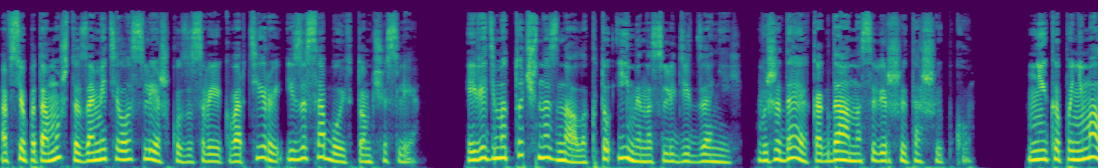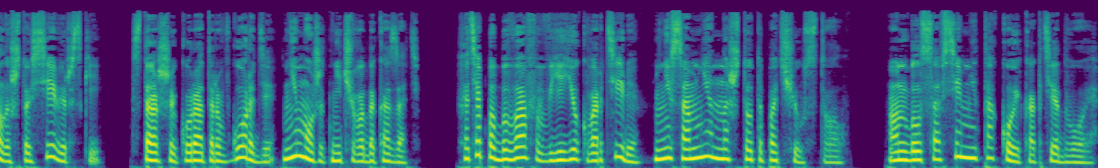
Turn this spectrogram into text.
А все потому, что заметила слежку за своей квартирой и за собой в том числе. И, видимо, точно знала, кто именно следит за ней, выжидая, когда она совершит ошибку. Ника понимала, что Северский, старший куратор в городе, не может ничего доказать. Хотя, побывав в ее квартире, несомненно, что-то почувствовал. Он был совсем не такой, как те двое.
